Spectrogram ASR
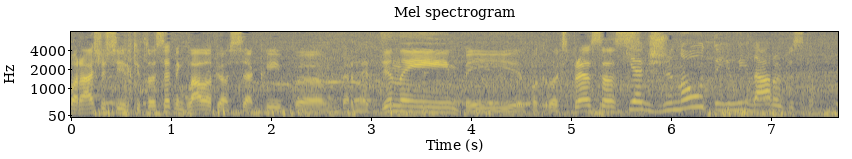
Parašiusi ir kitose tinklalapiuose kaip e, Bernardinai bei Vakarų ekspresas. Kiek žinau, tai jinai daro viską.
